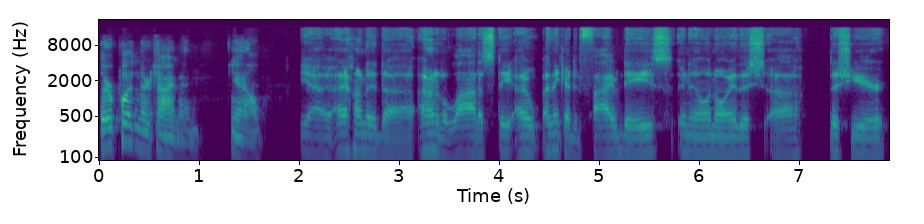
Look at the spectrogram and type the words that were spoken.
they're putting their time in. You know. Yeah, I hunted. Uh, I hunted a lot of state. I, I think I did five days in Illinois this uh this year.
